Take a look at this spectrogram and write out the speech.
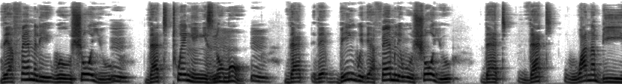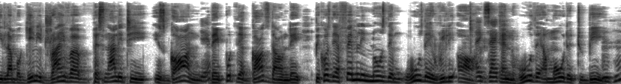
Their family will show you that twanging is no more. That being with their family will show you that that wannabe Lamborghini driver personality is gone. Yeah. They put their guards down. They because their family knows them who they really are, Exactly. and who they are molded to be, mm-hmm.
